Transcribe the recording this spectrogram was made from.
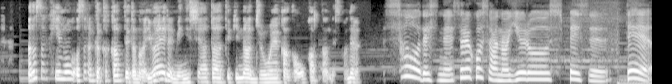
あの作品もおそらくかかってたのは、いわゆるミニシアター的な上映感が多かったんですかね。そうですね。それこそあのユーロスペースで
